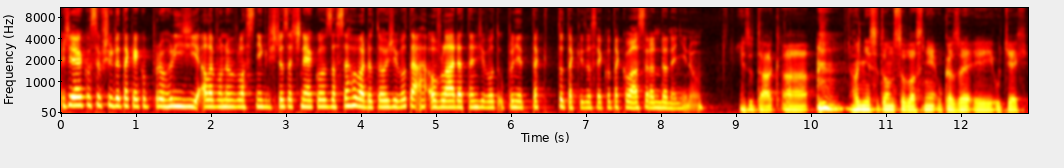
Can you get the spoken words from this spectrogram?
že jako se všude tak jako prohlíží, ale ono vlastně, když to začne jako zasahovat do toho života a ovládat ten život úplně, tak to taky zase jako taková sranda není, no. Je to tak a hodně se to vlastně ukazuje i u těch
